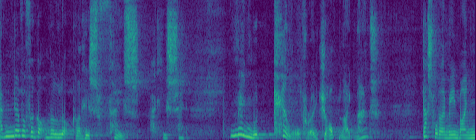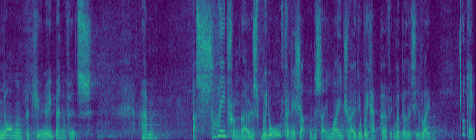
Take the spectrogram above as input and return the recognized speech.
I've never forgotten the look on his face. And he said, Men would kill for a job like that. That's what I mean by non pecuniary benefits. Um, aside from those, we'd all finish up with the same wage rate if we had perfect mobility of labour. Okay,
